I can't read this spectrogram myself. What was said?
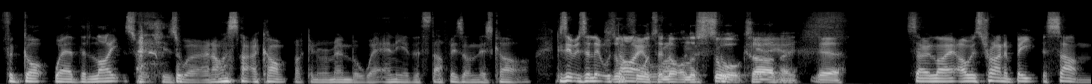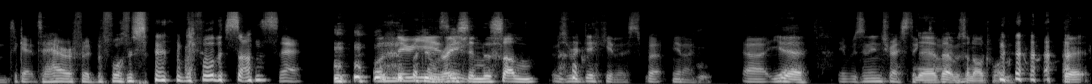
forgot where the light switches were, and I was like, I can't fucking remember where any of the stuff is on this car because it was a little dial. They're not on the a stalk. stalks, are yeah. they? Yeah. So like, I was trying to beat the sun to get to Hereford before the before the sunset on New Year's race Eve. the sun. It was ridiculous, but you know, uh, yeah, Yeah. it was an interesting. Yeah, time. that was an odd one. But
